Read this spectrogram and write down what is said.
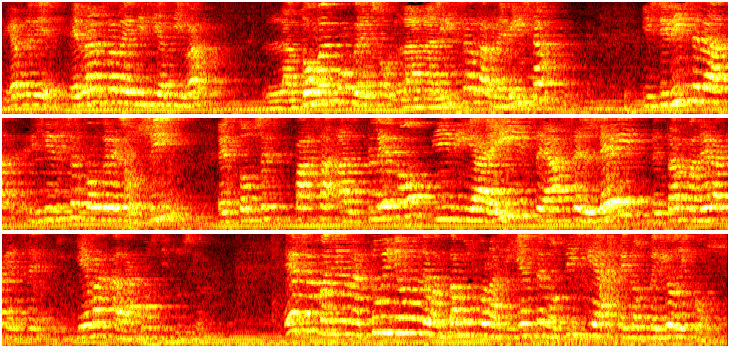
Fíjate bien, él lanza la iniciativa la toma el Congreso, la analiza, la revisa, y si dice, la, y si dice el Congreso sí, entonces pasa al Pleno y de ahí se hace ley de tal manera que se lleva a la Constitución. Esa mañana tú y yo nos levantamos con la siguiente noticia en los periódicos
